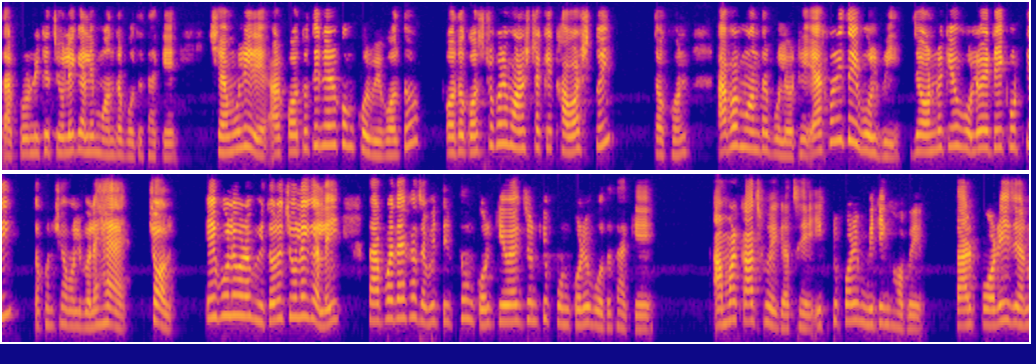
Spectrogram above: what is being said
তারপর অনিকেত চলে গেলে মন্দা বলতে থাকে, শ্যামলী রে, আর কতদিন এরকম করবি বলতো? কত কষ্ট করে মানুষটাকে খাওয়াস তুই? তখন আবার মন্দার বলে ওঠে, এখনই তুই বলবি যে অন্য কেউ হলো এটাই করতি? তখন শ্যামলী বলে হ্যাঁ চল। এই বলে ওরা ভিতরে চলে গেলেই তারপর দেখা যাবে তীর্থঙ্কর কেউ একজনকে ফোন করে বলতে থাকে, আমার কাজ হয়ে গেছে, একটু পরে মিটিং হবে, তারপরেই যেন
